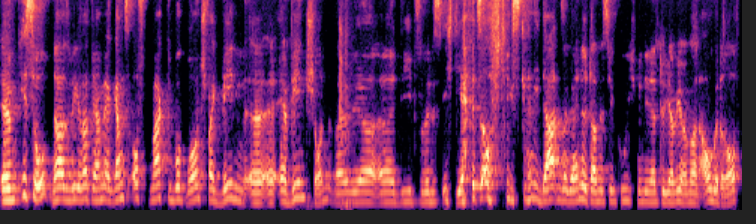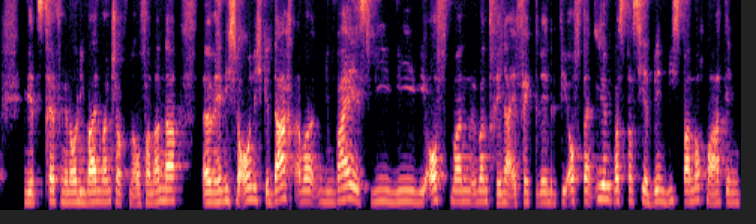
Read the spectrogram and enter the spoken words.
ähm, ist so. Ne? Also wie gesagt, wir haben ja ganz oft Magdeburg, Braunschweig, Wien äh, äh, erwähnt schon, weil wir äh, die, zumindest ich, die als Aufstiegskandidaten so gehandelt haben. Deswegen gucke ich mir die natürlich, habe ich auch immer ein Auge drauf. Und jetzt treffen genau die beiden Mannschaften aufeinander. Ähm, hätte ich so auch nicht gedacht, aber du weißt, wie, wie, wie oft man über einen Trainereffekt redet, wie oft dann irgendwas passiert. Wen Wiesbaden nochmal hat den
